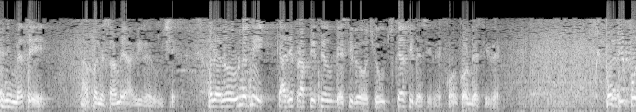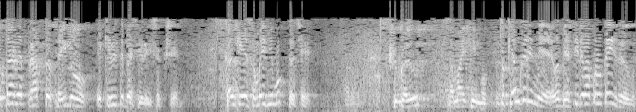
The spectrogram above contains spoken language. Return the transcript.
એની મેથે આપણને સામે આવી રહ્યું છે. પણ એનું એવું નથી કે આજે પ્રાપ્તિ થઈ હું બેસી રહ્યો છું ક્યાંથી બેસી રહે કોણ કોણ બેસી રહે? પોતે પોતાને પ્રાપ્ત થયેલો એ કેવી રીતે બેસી રહી શકશે? કારણ કે એ સમયથી મુક્ત છે. શું કહ્યું? સમયથી મુક્ત. તો કેમ કરીને? એમાં બેસી રહેવા પણ કઈ રહ્યું?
